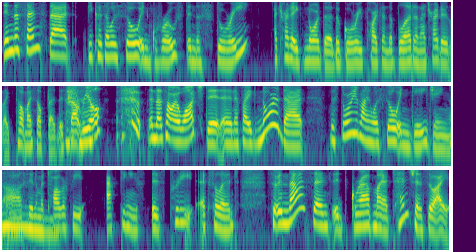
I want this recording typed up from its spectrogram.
in the sense that because I was so engrossed in the story, I try to ignore the the gory parts and the blood, and I try to like tell myself that it's not real, and that's how I watched it. And if I ignore that, the storyline was so engaging. Uh, cinematography, acting is, is pretty excellent. So in that sense, it grabbed my attention. So I,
